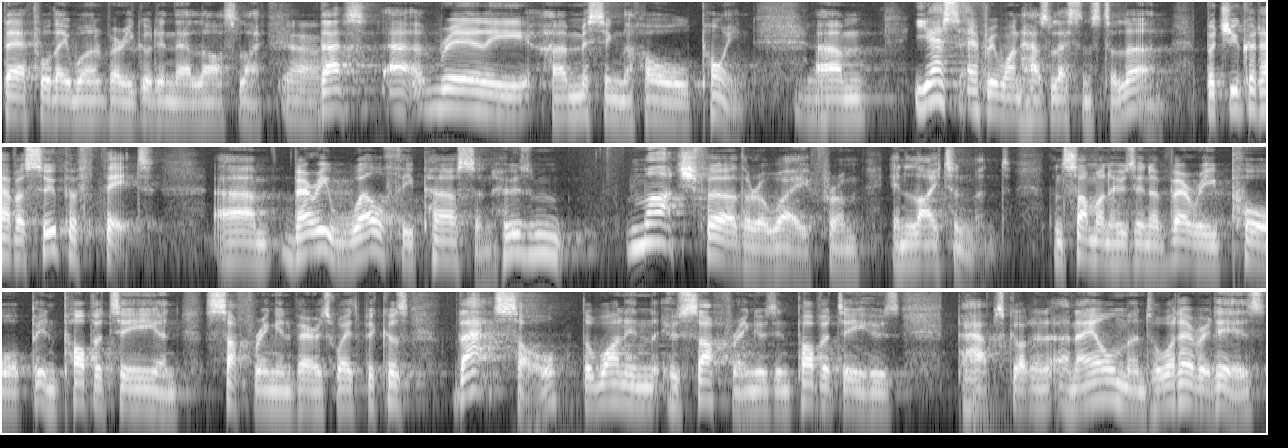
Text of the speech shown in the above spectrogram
therefore they weren't very good in their last life. Yeah. That's uh, really uh, missing the whole point. Um, yes, everyone has lessons to learn, but you could have a super fit, um, very wealthy person who's much further away from enlightenment than someone who's in a very poor, in poverty and suffering in various ways, because that soul, the one in, who's suffering, who's in poverty, who's perhaps got an, an ailment or whatever it is,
